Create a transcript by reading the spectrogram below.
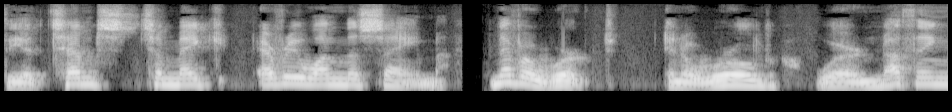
the attempts to make everyone the same never worked in a world where nothing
